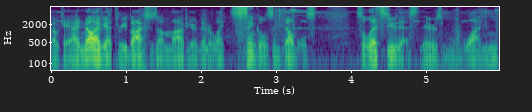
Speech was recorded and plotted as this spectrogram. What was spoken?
Okay, I know I've got three boxes of them out here that are like singles and doubles. So let's do this. There's one.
